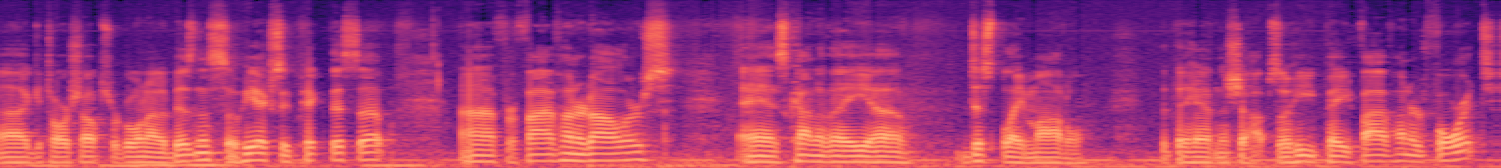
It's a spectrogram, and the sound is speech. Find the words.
uh, guitar shops were going out of business. So he actually picked this up uh, for $500 as kind of a uh, display model that they have in the shop. So he paid 500 for it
